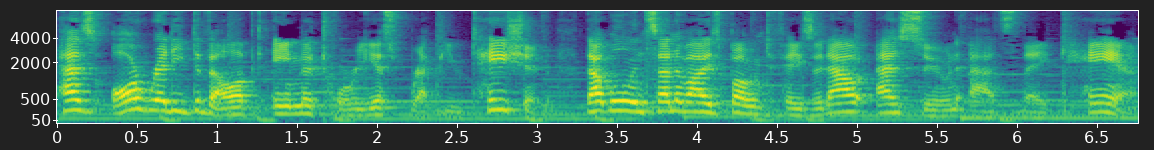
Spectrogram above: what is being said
has already developed a notorious reputation that will incentivize Boeing to phase it out as soon as they can.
